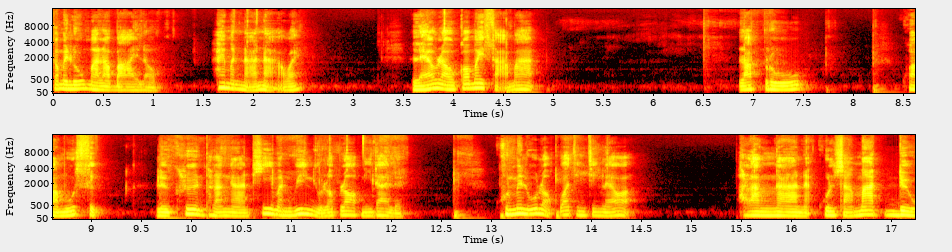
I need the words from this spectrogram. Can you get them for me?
ก็ไม่รู้มาระบายเรา ให้มันหนาหนาๆไว้ แล้วเราก็ไม่สามารถ รับรู้ความรู้สึกหรือคลื่นพลังงานที่มันวิ่งอยู่รอบๆนี้ได้เลย คุณไม่รู้หรอกว่าจริง ๆ แล้วอะพลังงานอะคุณสามารถดู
